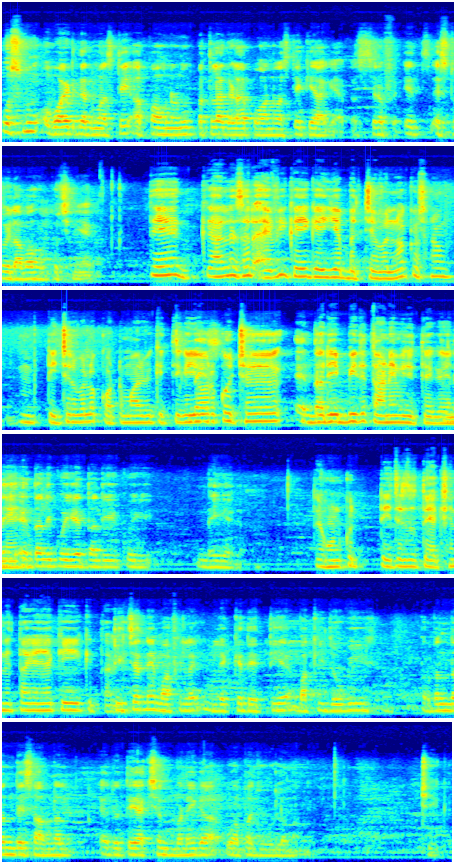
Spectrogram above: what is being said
ਉਸ ਨੂੰ ਅਵੋਇਡ ਕਰਨ ਵਾਸਤੇ ਆਪਾਂ ਉਹਨਾਂ ਨੂੰ ਪਤਲਾ ਗੜਾ ਪਾਉਣ ਵਾਸਤੇ ਕਿਹਾ ਗਿਆ। ਬਸ ਸਿਰਫ ਇਸ ਤੋਂ ਇਲਾਵਾ ਹੋਰ ਕੁਝ ਨਹੀਂ ਹੈਗਾ। ਤੇ ਗੱਲ ਸਰ ਇਹ ਵੀ ਕਹੀ ਗਈ ਹੈ ਬੱਚੇ ਵੱਲੋਂ ਕਿ ਉਸ ਨੂੰ ਟੀਚਰ ਵੱਲੋਂ ਕੁੱਟਮਾਰ ਵੀ ਕੀਤੀ ਗਈ ਹੈ ਔਰ ਕੁਝ ਗਰੀਬੀ ਦੇ ਤਾਣੇ ਵੀ ਦਿੱਤੇ ਗਏ ਨਹੀਂ ਨੇ ਇਦਾਂ ਦੀ ਕੋਈ ਇਦਾਂ ਦੀ ਕੋਈ ਨਹੀਂ ਹੈਗਾ। ਤੇ ਹੁਣ ਕੁਝ ਟੀਚਰਸ ਉੱਤੇ ਐਕਸ਼ਨ ਲਿੱਤਾ ਗਿਆ ਜਾਂ ਕੀ ਕੀਤਾ ਗਿਆ? ਟੀਚਰ ਨੇ ਮਾਫੀ ਲਿਖ ਕੇ ਦਿੱਤੀ ਹੈ ਬਾਕੀ ਜੋ ਵੀ ਪ੍ਰਬੰਧਨ ਦੇ ਹਿਸਾਬ ਨਾਲ ਇਹਦੇ ਤੇ ਐਕਸ਼ਨ ਬਣੇਗਾ ਉਹ ਆਪਾਂ ਜ਼ਰੂਰ ਲਵਾਂਗੇ। ਠੀਕ ਹੈ।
